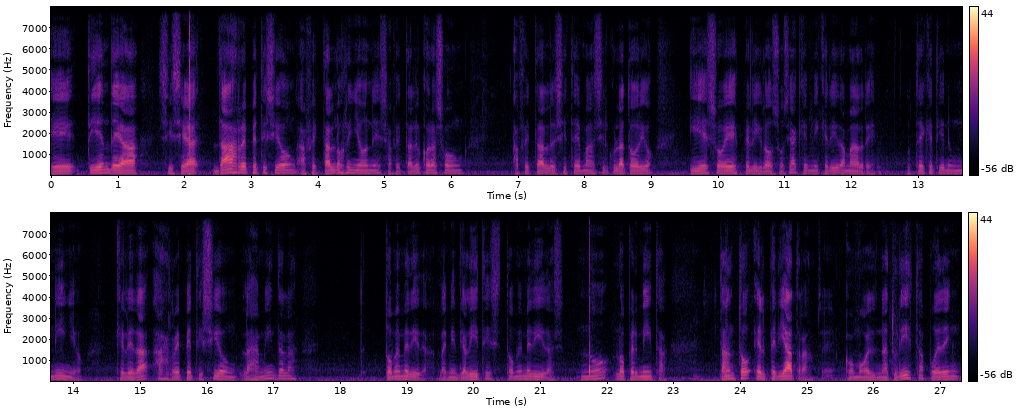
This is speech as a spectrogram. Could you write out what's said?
eh, tiende a, si se da repetición, afectar los riñones, afectar el corazón, afectar el sistema circulatorio y eso es peligroso. O sea que mi querida madre, usted que tiene un niño que le da a repetición las amígdalas, tome medidas. La amigdalitis, tome medidas, no lo permita. Tanto el pediatra Sí. como el naturista pueden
